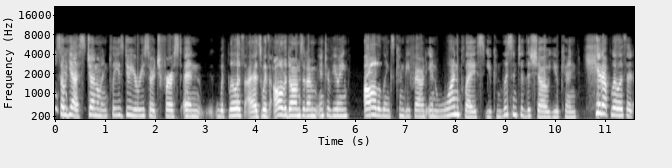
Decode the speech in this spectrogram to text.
So yes, gentlemen, please do your research first. And with Lilith, as with all the DOMs that I'm interviewing, all the links can be found in one place. You can listen to the show. You can hit up Lilith at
